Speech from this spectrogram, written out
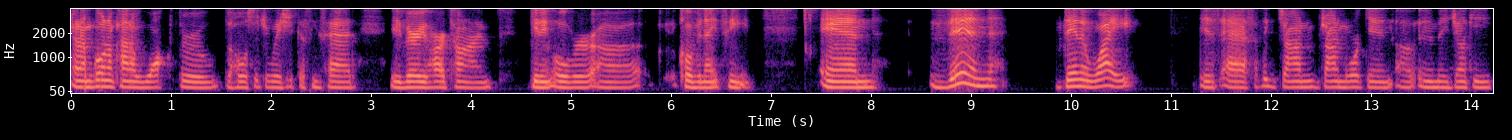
And I'm going to kind of walk through the whole situation because he's had a very hard time getting over uh, COVID 19. And then Dana White is asked, I think John John Morgan of MMA Junkie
